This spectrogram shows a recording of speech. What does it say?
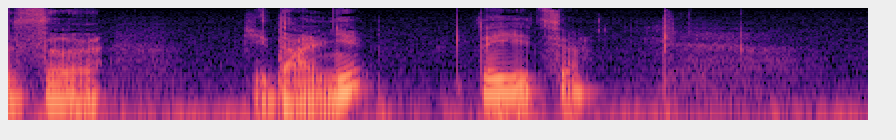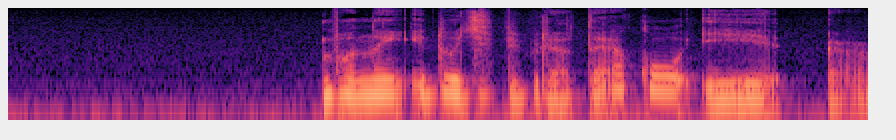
з їдальні, здається, вони йдуть в бібліотеку, і е,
